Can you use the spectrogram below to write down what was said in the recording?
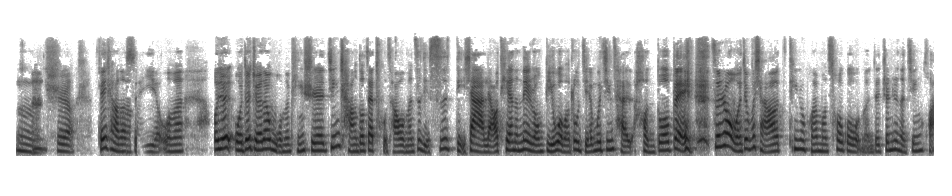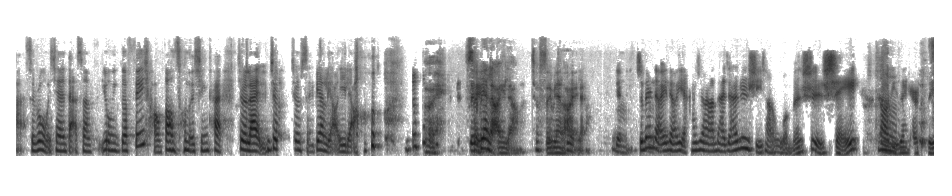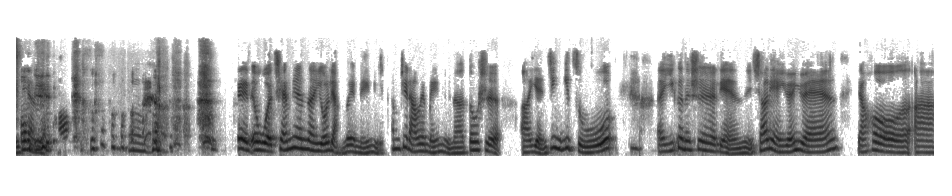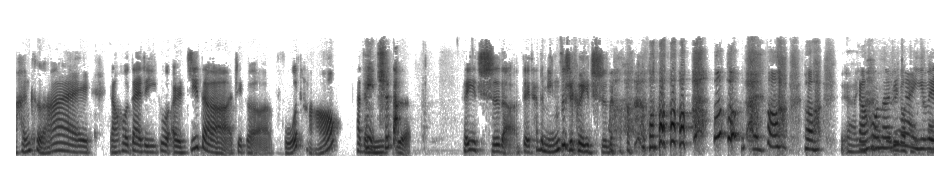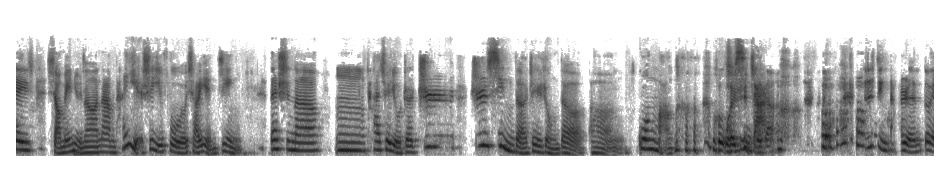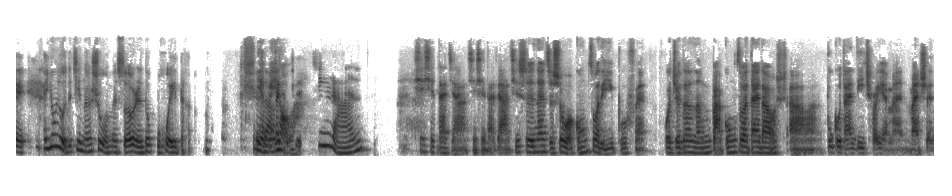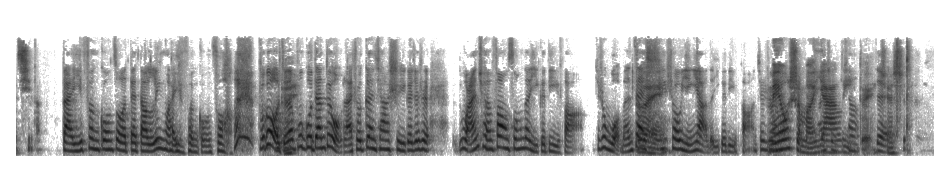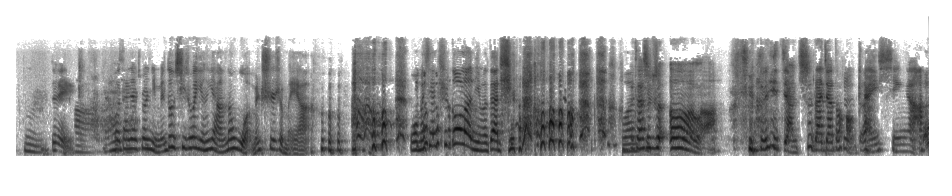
嗯，是非常的随意。我们。我觉得，我就觉得我们平时经常都在吐槽我们自己私底下聊天的内容比我们录节目精彩很多倍，所以说我们就不想要听众朋友们错过我们的真正的精华。所以说我们现在打算用一个非常放松的心态，就来就就随便聊一聊。对，随便聊一聊，就随便聊一聊。对，随便聊一聊，也还是要让大家认识一下我们是谁，到底在这儿随便聊。嗯。对，我前面呢有两位美女，她们这两位美女呢都是呃眼镜一族，呃一个呢是脸小脸圆圆，然后啊很可爱，然后戴着一个耳机的这个葡萄，它的名字可以吃的，对，它的名字是可以吃的。然后呢，另外一位小美女呢，那么她也是一副小眼镜，但是呢。嗯，他却有着知知性的这种的嗯光芒，我我是觉得知性达人，对他拥有的技能是我们所有人都不会的，也没有了。欣然，谢谢大家，谢谢大家。其实那只是我工作的一部分，我觉得能把工作带到啊不孤单地球也蛮蛮神奇的。把一份工作带到另外一份工作，不过我觉得不孤单对我们来说更像是一个就是完全放松的一个地方，就是我们在吸收营养的一个地方，就是没有什么压力，对，确实，嗯，对啊。然后大家说你们都吸收营养，那我们吃什么呀？我们先吃够了，你们再吃。大家是不是饿了？所以讲吃，大家都好开心啊！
